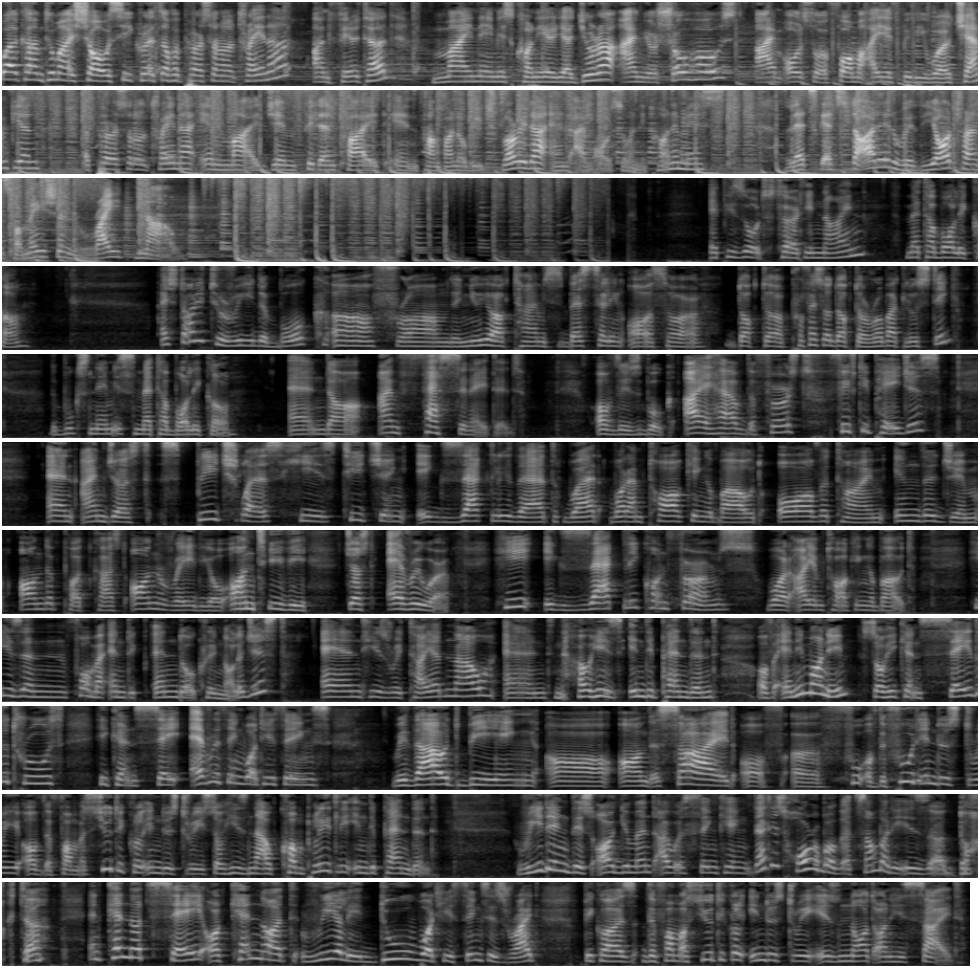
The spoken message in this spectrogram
Welcome to my show, Secrets of a Personal Trainer, Unfiltered. My name is Cornelia Dura. I'm your show host. I'm also a former IFBB world champion, a personal trainer in my gym Fit and Fight in Pompano Beach, Florida, and I'm also an economist. Let's get started with your transformation right now. Episode 39 Metabolical. I started to read a book uh, from the New York Times bestselling author, Dr. Professor Dr. Robert Lustig. The book's name is Metabolical, and uh, I'm fascinated of this book. I have the first 50 pages and I'm just speechless. He's teaching exactly that what what I'm talking about all the time in the gym, on the podcast, on radio, on TV, just everywhere. He exactly confirms what I am talking about. He's a former endocrinologist and he's retired now and now he's independent of any money so he can say the truth he can say everything what he thinks without being uh, on the side of uh, food, of the food industry of the pharmaceutical industry so he's now completely independent reading this argument, I was thinking that is horrible that somebody is a doctor and cannot say or cannot really do what he thinks is right because the pharmaceutical industry is not on his side.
